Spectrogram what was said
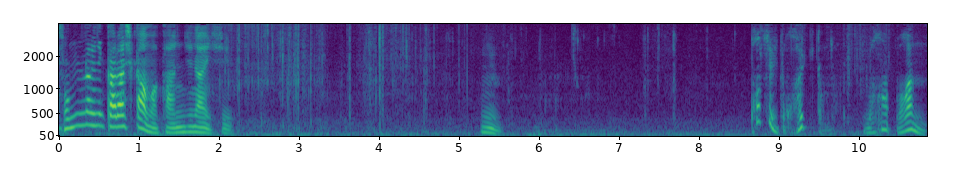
そんなにからし感は感じないし。うん。パセリとか入ってたんだ。わか、かん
